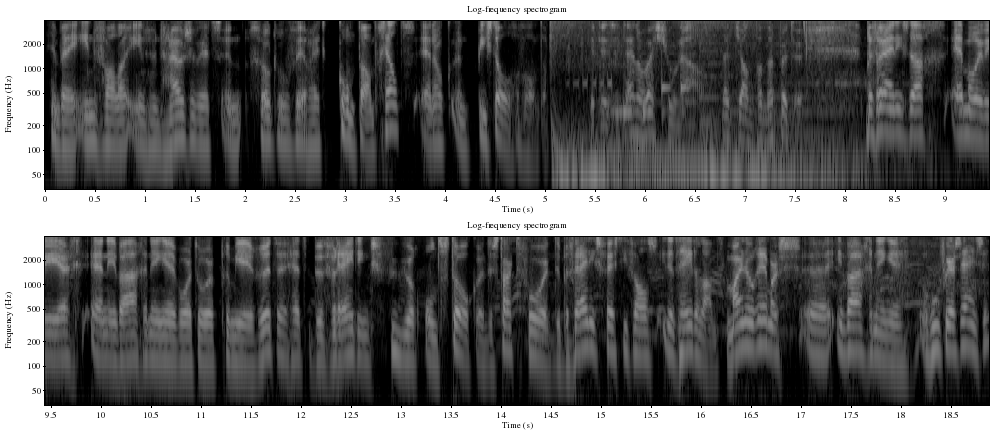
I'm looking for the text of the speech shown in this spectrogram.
En bij invallen in hun huizen werd een grote hoeveelheid contant geld en ook een pistool gevonden. Dit is het NOS Journaal met Jan van der Putten. Bevrijdingsdag en mooi weer. En in Wageningen wordt door premier Rutte het bevrijdingsvuur ontstoken. De start voor de bevrijdingsfestivals in het hele land. Marno Remmers uh, in Wageningen, hoe ver zijn ze?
